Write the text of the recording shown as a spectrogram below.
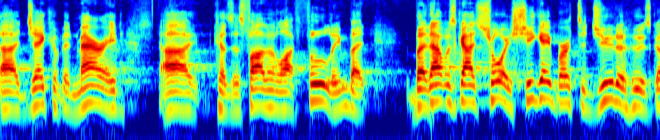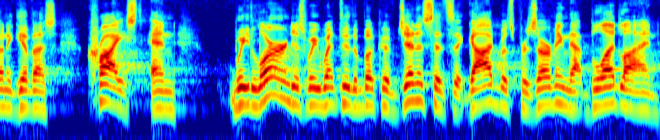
uh, Jacob had married because uh, his father in law fooled him, but, but that was God's choice. She gave birth to Judah, who is going to give us Christ. And we learned as we went through the book of Genesis that God was preserving that bloodline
